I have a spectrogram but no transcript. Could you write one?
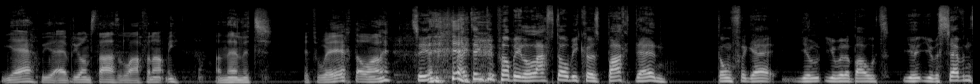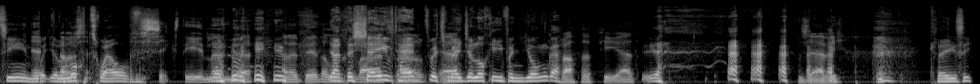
yeah. We, everyone started laughing at me. And then it's it's worked, though, hasn't it? See, I think they probably laughed though because back then, don't forget, you you were about you, you were seventeen, Yeah, but you I was- looked I twelve. was 16 then, yeah. And I did. I You had the shaved head, which yeah. made you look even younger. Proper pea-head. Yeah, It was heavy. Crazy.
